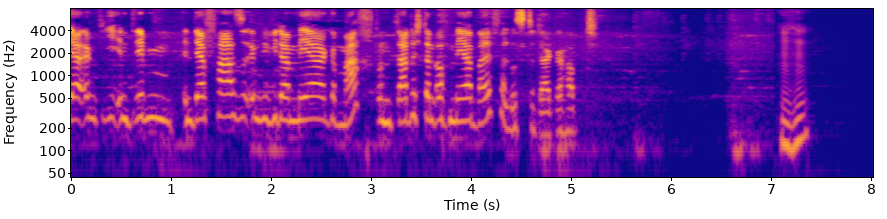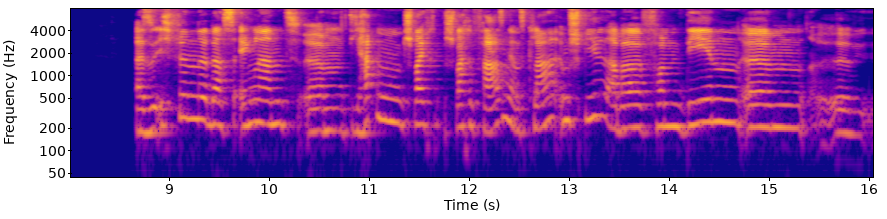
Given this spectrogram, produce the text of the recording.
ja irgendwie in dem, in der Phase irgendwie wieder mehr gemacht und dadurch dann auch mehr Ballverluste da gehabt. Mhm. Also ich finde, dass England, ähm, die hatten schwach, schwache Phasen, ganz klar, im Spiel, aber von denen, ähm, äh,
